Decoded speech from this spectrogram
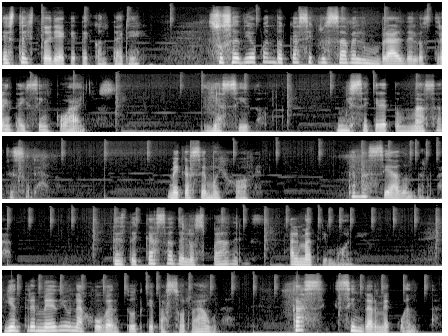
Esta historia que te contaré sucedió cuando casi cruzaba el umbral de los 35 años y ha sido mi secreto más atesorado. Me casé muy joven, demasiado en verdad, desde casa de los padres al matrimonio y entre medio una juventud que pasó rauda, casi sin darme cuenta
